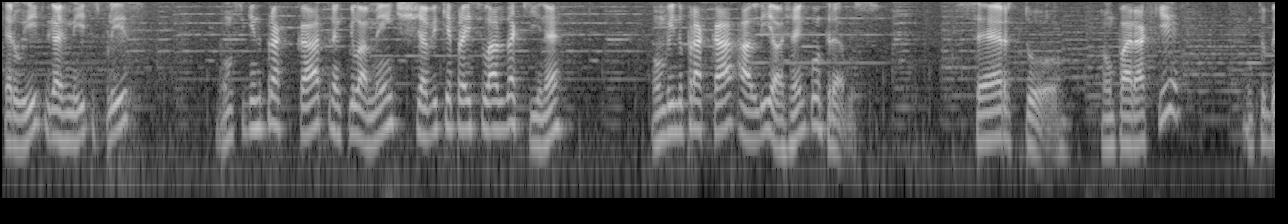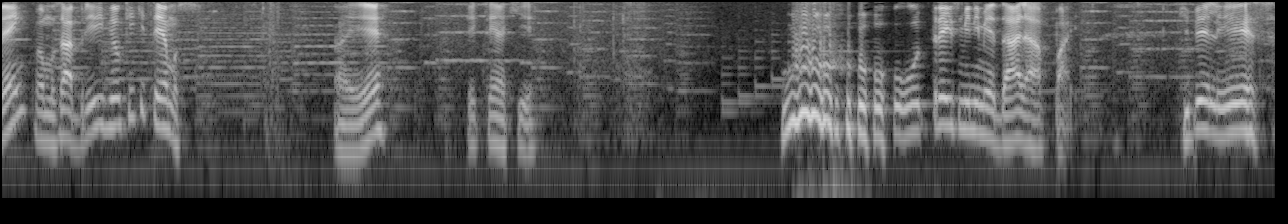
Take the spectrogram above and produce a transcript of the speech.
Quero item, give me itens, please. Vamos seguindo para cá tranquilamente. Já vi que é para esse lado daqui, né? Vamos vindo para cá. Ali, ó, já encontramos. Certo. Vamos parar aqui. Muito bem. Vamos abrir e ver o que que temos. Aê. O que, que tem aqui? Uh, três mini medalha, rapaz. Que beleza.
